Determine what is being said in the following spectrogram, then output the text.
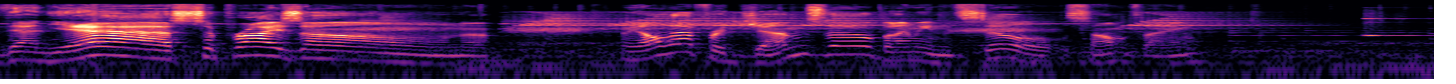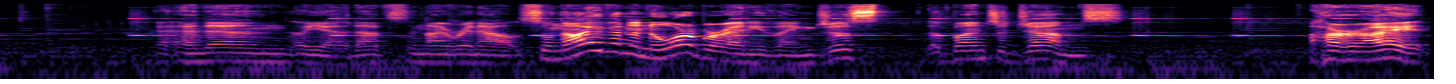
Then, yeah, surprise zone! I mean, all that for gems, though, but I mean, it's still something. And then, oh yeah, that's, and I ran out. So not even an orb or anything, just a bunch of gems. Alright.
